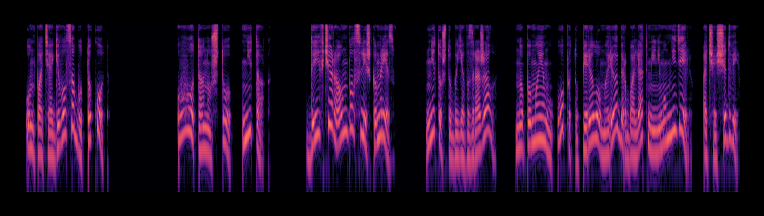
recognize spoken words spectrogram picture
он потягивался, будто кот. Вот оно что, не так. Да и вчера он был слишком резв. Не то чтобы я возражала, но по моему опыту переломы ребер болят минимум неделю, а чаще две.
